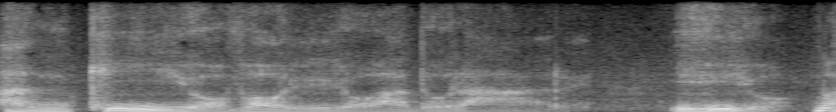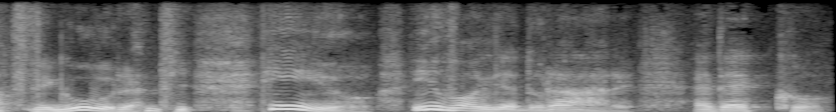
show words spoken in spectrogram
anch'io voglio adorare. Io, ma figurati, io, io voglio adorare. Ed ecco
